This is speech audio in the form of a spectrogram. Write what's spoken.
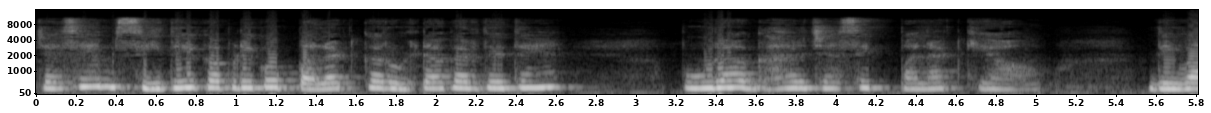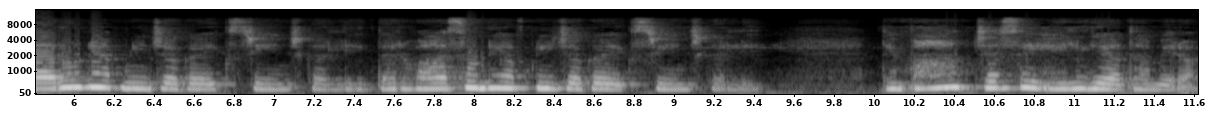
जैसे हम सीधे कपड़े को पलट कर उल्टा कर देते हैं, पूरा घर जैसे पलट गया हो दीवारों ने अपनी जगह एक्सचेंज कर ली, दरवाजों ने अपनी जगह एक्सचेंज कर ली। दिमाग जैसे हिल गया था मेरा।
